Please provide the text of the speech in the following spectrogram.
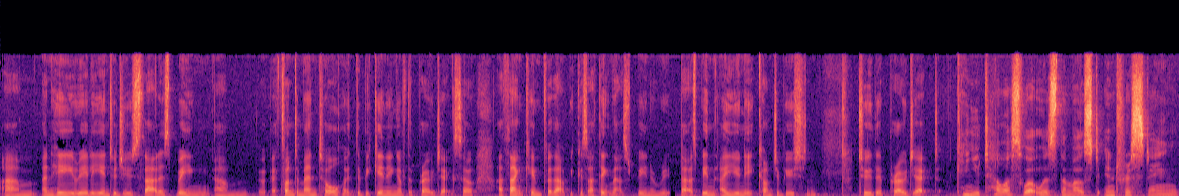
um, and he really introduced that as being um, fundamental at the beginning of the project. So I thank him for that because I think that's been a that's been a unique contribution to the project. Can you tell us what was the most interesting?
